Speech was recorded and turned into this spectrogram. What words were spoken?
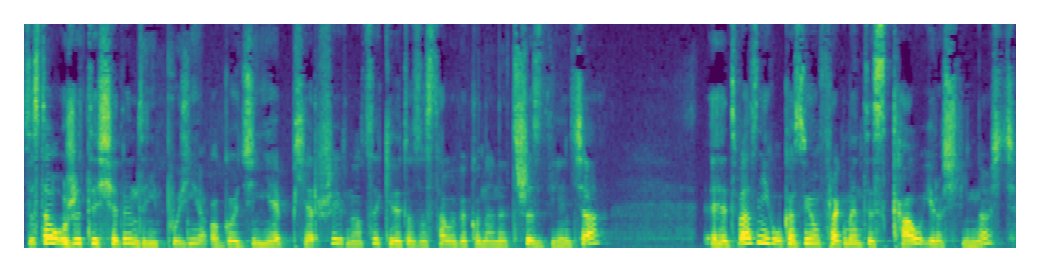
Został użyty 7 dni później o godzinie pierwszej w nocy, kiedy to zostały wykonane trzy zdjęcia. E, dwa z nich ukazują fragmenty skał i roślinność.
